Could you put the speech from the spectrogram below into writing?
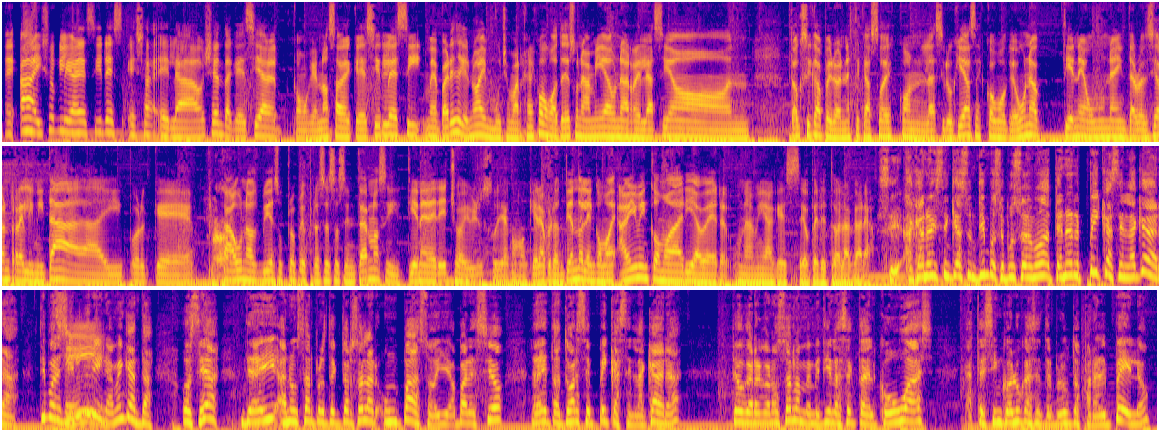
eh, ah, y yo que le iba a decir es ella, eh, la oyenta que decía, como que no sabe qué decirle. Sí, me parece que no hay mucho margen. Es como cuando tenés una amiga, una relación tóxica, pero en este caso es con las cirugías. Es como que uno tiene una intervención relimitada y porque Claro. cada uno vive sus propios procesos internos y tiene derecho a vivir su vida como quiera, pero entiendo la incomodidad. A mí me incomodaría ver una amiga que se opere toda la cara. Sí, acá nos dicen que hace un tiempo se puso de moda tener pecas en la cara. Tipo de Sí. cilindrina, me encanta. O sea, de ahí a no usar protector solar, un paso. Y apareció la de tatuarse pecas en la cara. Tengo que reconocerlo, me metí en la secta del co-wash. Gasté 5 lucas entre productos para el pelo.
